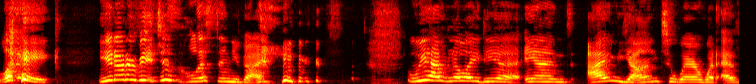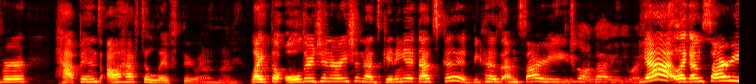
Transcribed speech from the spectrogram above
Like, you know what I mean? Just listen, you guys. we have no idea. And I'm young to where whatever happens, I'll have to live through it. Mhm. Like the older generation that's getting it, that's good because I'm sorry. You're gonna die anyway. Yeah, like I'm sorry,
